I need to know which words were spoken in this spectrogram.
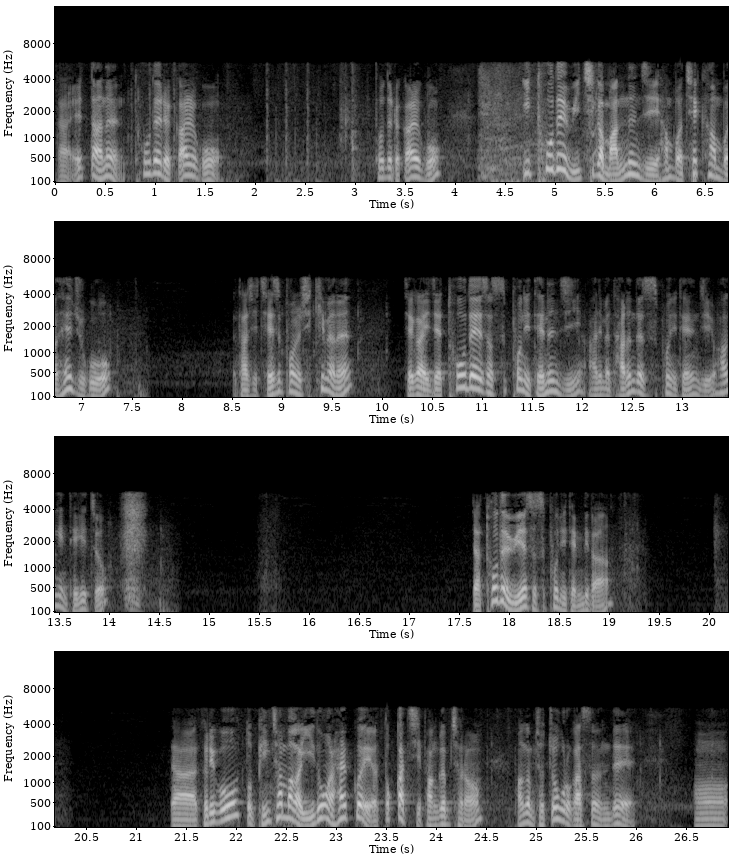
자, 일단은 토대를 깔고 토대를 깔고 이 토대 위치가 맞는지 한번 체크 한번 해주고 다시 재스폰을 시키면은 제가 이제 토대에서 스폰이 되는지 아니면 다른 데서 스폰이 되는지 확인 되겠죠. 자, 토대 위에서 스폰이 됩니다. 자, 그리고 또 빙천마가 이동을 할 거예요. 똑같이 방금처럼. 방금 저쪽으로 갔었는데, 어,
